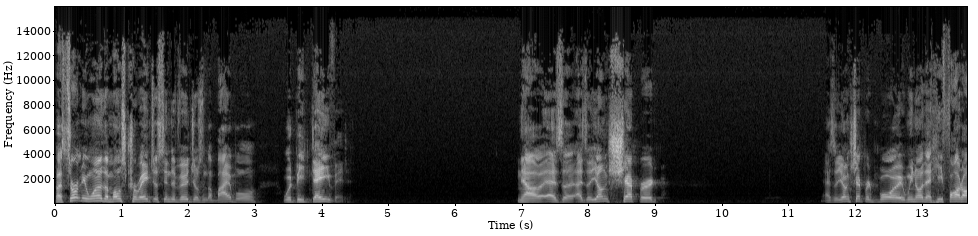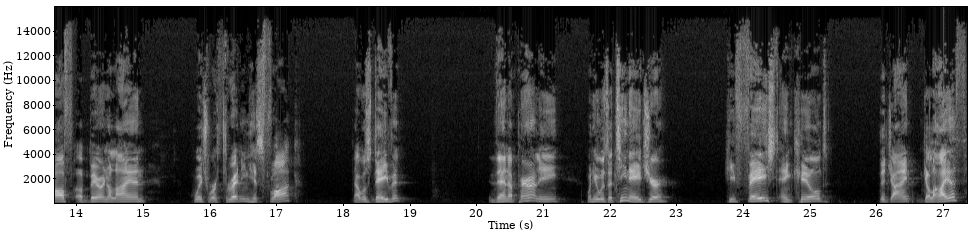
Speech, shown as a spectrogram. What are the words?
But certainly one of the most courageous individuals in the Bible would be David. Now, as a, as a young shepherd, as a young shepherd boy, we know that he fought off a bear and a lion, which were threatening his flock. That was David. Then, apparently, when he was a teenager, he faced and killed the giant Goliath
